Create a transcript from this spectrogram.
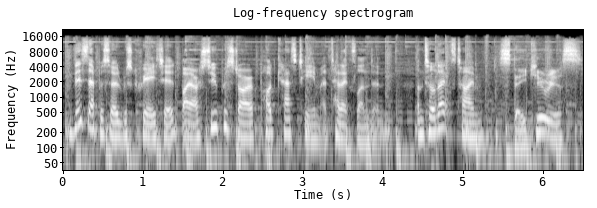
This episode was created by our superstar podcast team at TEDx London. Until next time, stay curious.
